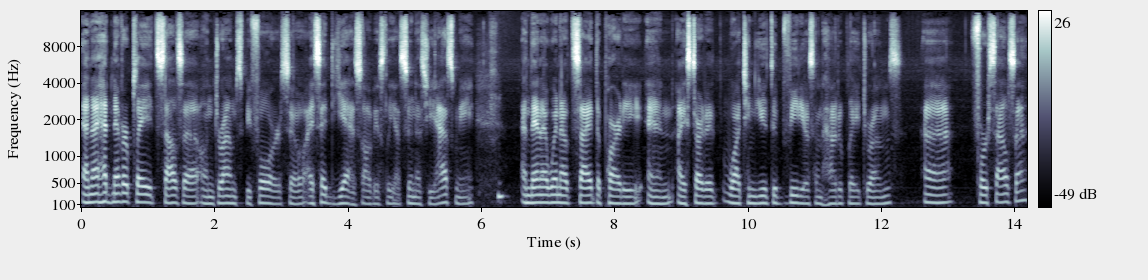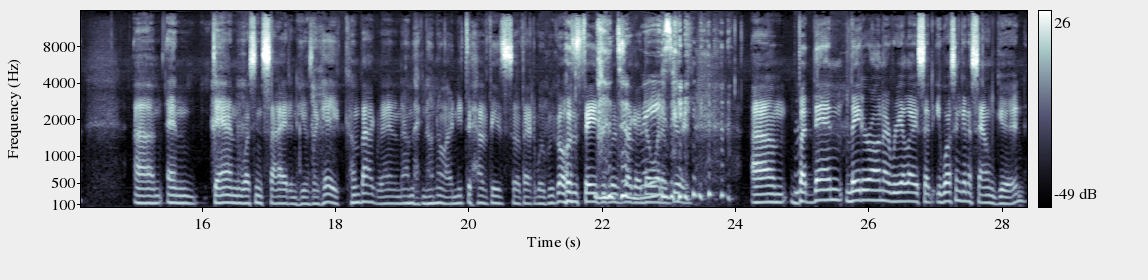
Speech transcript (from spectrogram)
and I had never played salsa on drums before, so I said yes, obviously, as soon as she asked me. and then I went outside the party and I started watching YouTube videos on how to play drums uh, for salsa. Um, and Dan was inside and he was like, Hey, come back, man. And I'm like, No, no, I need to have these so that when we go on stage, it looks like I know what I'm doing. Um, but then later on, I realized that it wasn't going to sound good.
